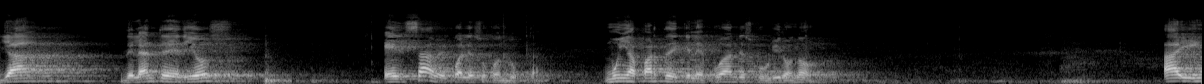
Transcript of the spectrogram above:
ya delante de Dios, Él sabe cuál es su conducta, muy aparte de que le puedan descubrir o no. Hay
